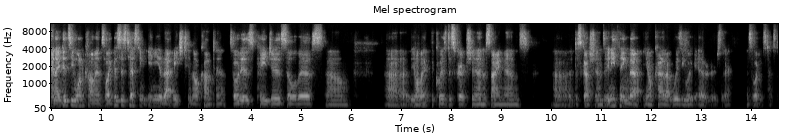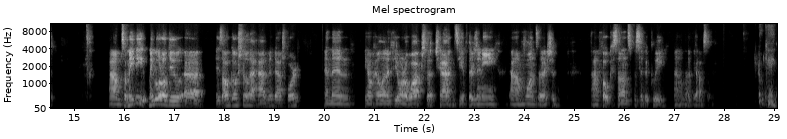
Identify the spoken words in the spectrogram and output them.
and I did see one comment, so like this is testing any of that HTML content. So it is pages, syllabus, um, uh, you know, like the quiz description, assignments, uh, discussions, anything that, you know, kind of that WYSIWYG editors there is what it's testing. Um, so maybe, maybe what I'll do uh, is I'll go show that admin dashboard. And then, you know, Helen, if you want to watch that chat and see if there's any um, ones that I should uh, focus on specifically, um, that'd be awesome. Okay,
